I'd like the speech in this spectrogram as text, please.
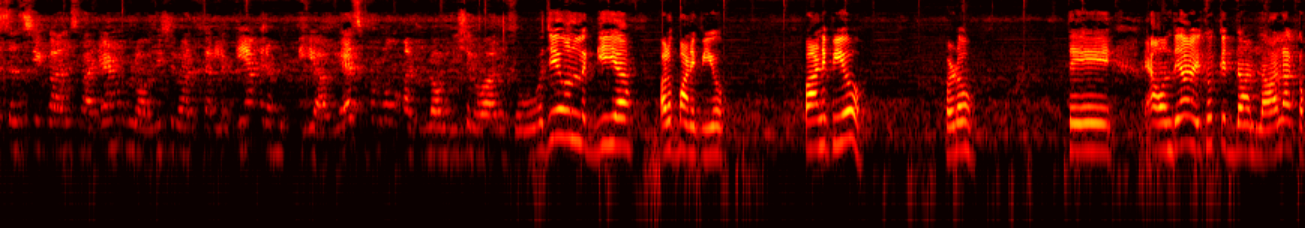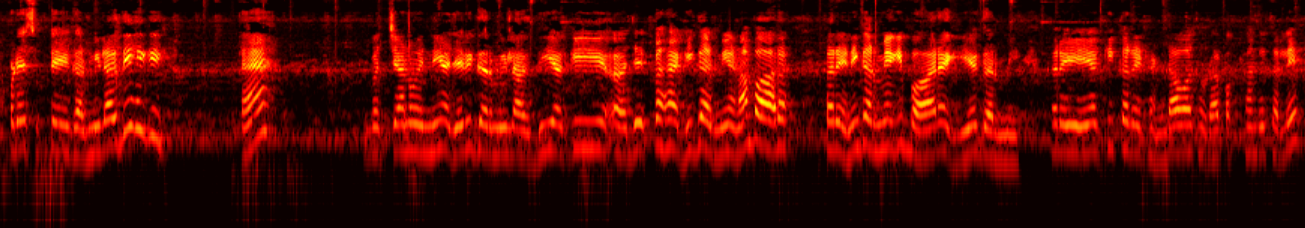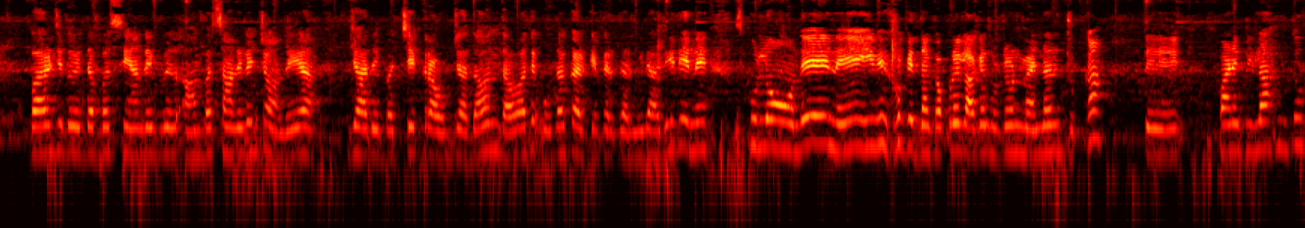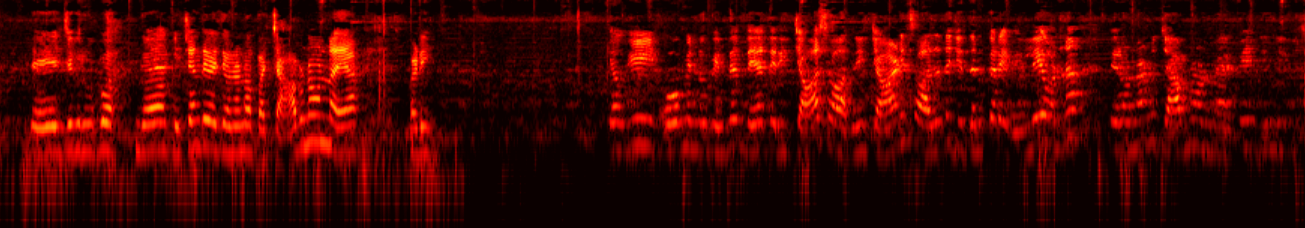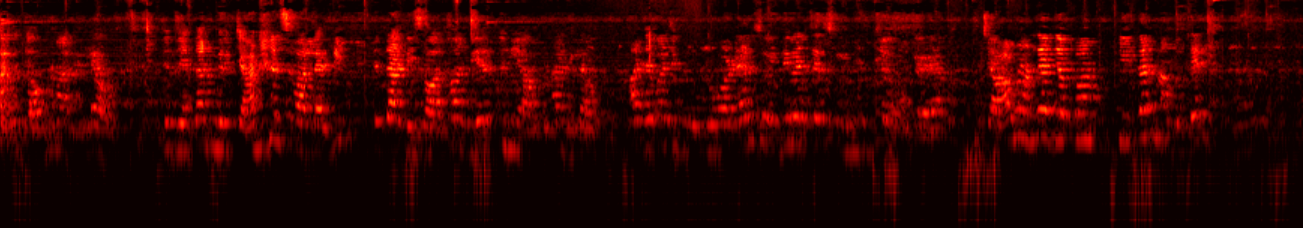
ਸਤਿ ਸ਼੍ਰੀ ਅਕਾਲ ਸਾਰਿਆਂ ਨੂੰ। ਵਲੌਗ ਦੀ ਸ਼ੁਰੂਆਤ ਕਰਨ ਲੱਗੇ ਆ ਮੇਰਾ ਮੁੱਤੀ ਆ ਗਿਆ। ਇਸ ਨੂੰ ਅੱਜ ਵਲੌਗ ਦੀ ਸ਼ੁਰੂਆਤ 2 ਵਜੇ ਹੋਣ ਲੱਗੀ ਆ। ਹਲੋ ਪਾਣੀ ਪੀਓ। ਪਾਣੀ ਪੀਓ। ਫੜੋ। ਤੇ ਆਉਂਦਿਆਂ ਵੇਖੋ ਕਿਦਾਂ ਲਾਹ ਲਾ ਕੱਪੜੇ ਸੁੱਤੇ ਗਰਮੀ ਲੱਗਦੀ ਸੀਗੀ? ਹੈ? ਬੱਚਿਆਂ ਨੂੰ ਇੰਨੀ ਅਜੇ ਵੀ ਗਰਮੀ ਲੱਗਦੀ ਆ ਕਿ ਅਜੇ ਹੈਗੀ ਗਰਮੀ ਹੈ ਨਾ ਬਾਹਰ। ਘਰੇ ਨਹੀਂ ਗਰਮੀ ਹੈਗੀ, ਬਾਹਰ ਹੈਗੀ ਹੈ ਗਰਮੀ। ਘਰੇ ਇਹ ਆ ਕਿ ਘਰੇ ਠੰਡਾ ਵਾ ਥੋੜਾ ਪੱਖਾਂ ਦੇ ਥੱਲੇ। ਬਾਹਰ ਜਦੋਂ ਇਦਾਂ ਬੱਸਿਆਂ ਦੇ ਬੱਸਾਂ ਦੇ ਵਿੱਚ ਆਉਂਦੇ ਆ, ਜਿਆਦੇ ਬੱਚੇ ਕਰਾਊਡ ਜ਼ਿਆਦਾ ਹੁੰਦਾ ਵਾ ਤੇ ਉਹਦਾ ਕਰਕੇ ਫਿਰ ਗਰਮੀ ਲੱਗਦੀ ਤੇ ਇਹਨੇ ਸਕੂਲੋਂ ਆਉਂਦੇ ਨੇ, ਇਹ ਵੇਖੋ ਕਿਦਾਂ ਕੱਪੜੇ ਲਾ ਕੇ ਸੁੱਟੇ, ਹੁਣ ਮੈਂ ਇਹਨਾਂ ਨੂੰ ਚੁੱਕਾਂ ਤੇ ਪਾਣੀ ਪੀ ਲਾ ਤੂੰ ਤੇ ਜਗਰੂਪ ਗਿਆ ਕਿਚਨ ਦੇ ਵਿੱਚ, ਉਹਨਾਂ ਨੂੰ ਆਪਾਂ ਚਾਹ ਬਣਾਉਣ ਲਾਇਆ। ਬੜੀ। ਕਿਉਂਕਿ ਉਹ ਮੈਨੂੰ ਕਹਿੰਦੇ ਹੁੰਦੇ ਆ, ਤੇਰੀ ਚਾਹ ਸਵਾਦ ਨਹੀਂ, ਚਾਹ ਨਹੀਂ ਸਵਾਦ ਤੇ ਜਿੱਦਣ ਘਰੇ ਵਿਹਲੇ ਹੋਣ ਨਾ, ਫਿਰ ਉਹਨਾਂ ਨੂੰ ਚਾਹ ਬਣਾਉਣ ਮੈਂ ਭੇਜਦੀ ਹੁੰਦੀ ਕਿ ਚਲੋ ਚਾਹ ਬਣਾ ਕੇ ਲਿਆਓ। ਤੇ ਜੇ ਤੁਹਾਨੂੰ ਮੇਰੀ ਚਾਹ ਨਹੀਂ ਸਵਾਦ ਲੱਗਦੀ, ਤੇ ਤੁਹਾਡੀ ਸਵਾਦ ਬਣਦੀ ਹੈ ਤੁਸੀਂ ਆਪ ਬਣਾ ਕੇ ਲਿਆਓ। ਅੱਜ ਆਪਾਂ ਜਗਰੂਪ ਨੂੰ ਵਾੜਿਆ, ਰਸੋਈ ਦੇ ਵਿੱਚ, ਰਸੋਈ ਵਿੱਚ ਹੋ ਗਿਆ। ਚਾਹ ਬਣਾਉਂਦੇ ਅੱਜ ਆਪਾਂ, ਕੀ ਕਰਨਾ ਬੁੱਤੇ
